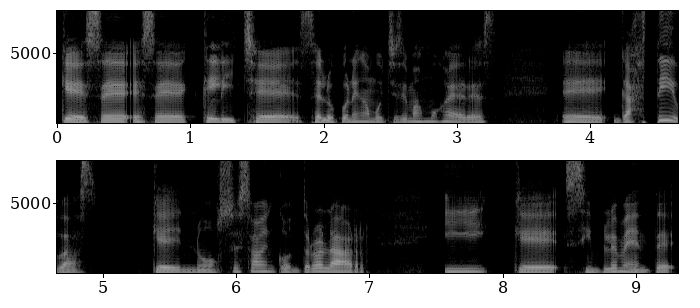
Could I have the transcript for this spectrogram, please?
que ese, ese cliché se lo ponen a muchísimas mujeres, eh, gastivas, que no se saben controlar y que simplemente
